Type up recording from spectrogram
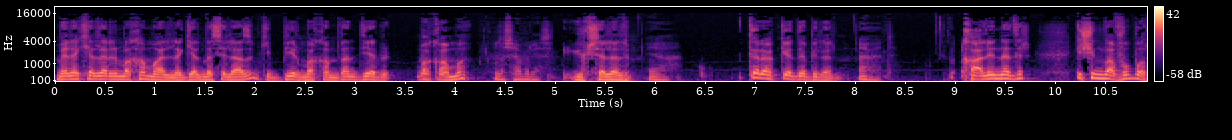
Melekelerin makam haline gelmesi lazım ki bir makamdan diğer bir makama ulaşabilirsin. Yükselelim. Ya. Terakki edebilelim. Evet. Hali nedir? İşin lafı bol.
